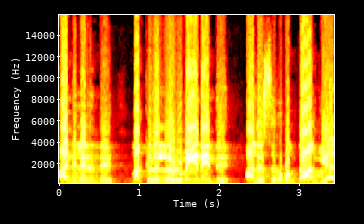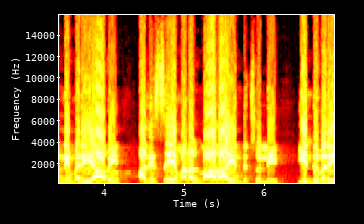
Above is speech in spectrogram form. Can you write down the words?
அன்றிலிருந்து மக்கள் எல்லோருமே இணைந்து அந்த சுரூபம் தாங்கி அன்னை மரியாவை அதிசய மணல் மாதா என்று சொல்லி இன்று வரை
